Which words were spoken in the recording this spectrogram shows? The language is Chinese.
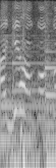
来几毫克。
